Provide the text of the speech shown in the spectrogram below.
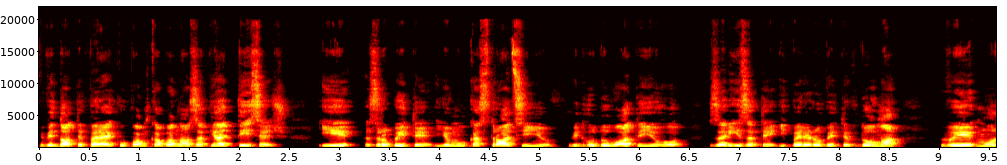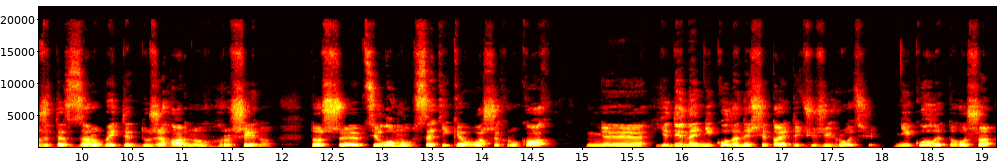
віддати перекупам кабана за 5 тисяч і зробити йому кастрацію, відгодувати його, зарізати і переробити вдома, ви можете заробити дуже гарну грошину. Тож, е, в цілому, все тільки в ваших руках. Е, Єдине, ніколи не вважайте чужі гроші. Ніколи, того що,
